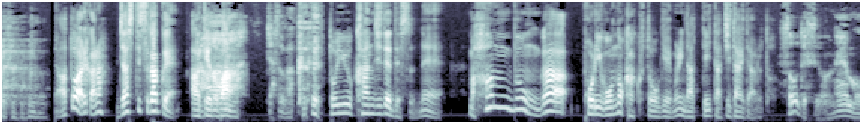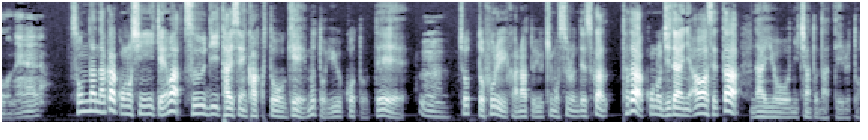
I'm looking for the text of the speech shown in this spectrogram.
あとはあれかな、ジャスティス学園アーケード版。ジャス学。という感じでですね、まあ、半分がポリゴンの格闘ゲームになっていた時代であると。そうですよね、もうね。そんな中、この新意見は 2D 対戦格闘ゲームということで、うん。ちょっと古いかなという気もするんですが、ただこの時代に合わせた内容にちゃんとなっていると。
